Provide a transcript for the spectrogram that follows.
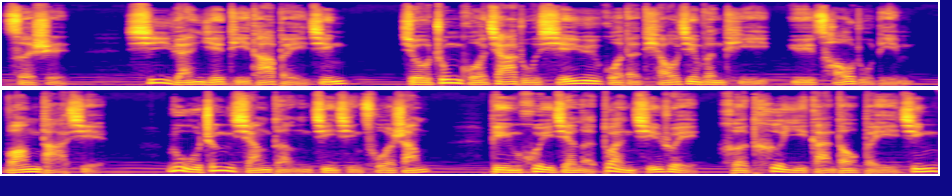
此时，西元也抵达北京。就中国加入协约国的条件问题，与曹汝霖、汪大燮、陆征祥等进行磋商，并会见了段祺瑞和特意赶到北京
